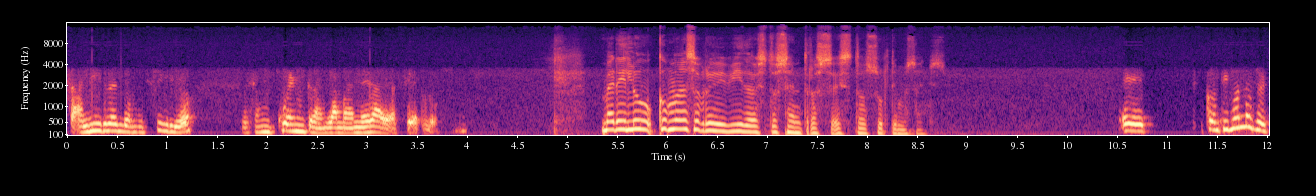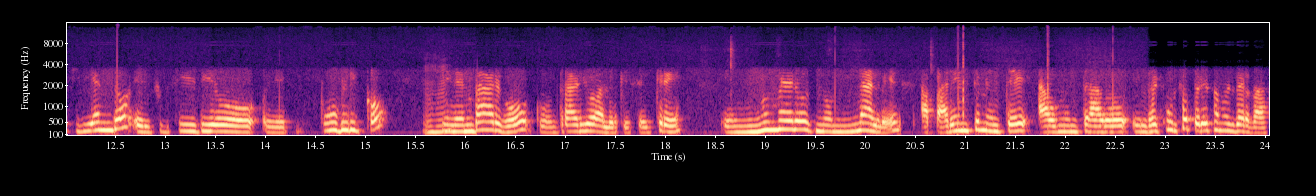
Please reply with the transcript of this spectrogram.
salir del domicilio, pues encuentran la manera de hacerlo. Marilu, ¿cómo han sobrevivido estos centros estos últimos años? Eh, continuamos recibiendo el subsidio eh, público, sin embargo, contrario a lo que se cree, en números nominales aparentemente ha aumentado el recurso, pero eso no es verdad.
